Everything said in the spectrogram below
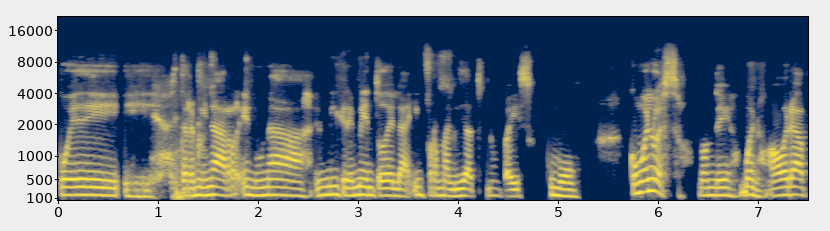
puede eh, terminar en, una, en un incremento de la informalidad en un país como, como el nuestro, donde, bueno, ahora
